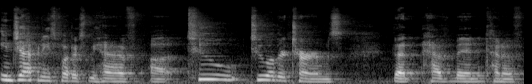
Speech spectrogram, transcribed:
in Japanese poetics we have uh, two two other terms that have been kind of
